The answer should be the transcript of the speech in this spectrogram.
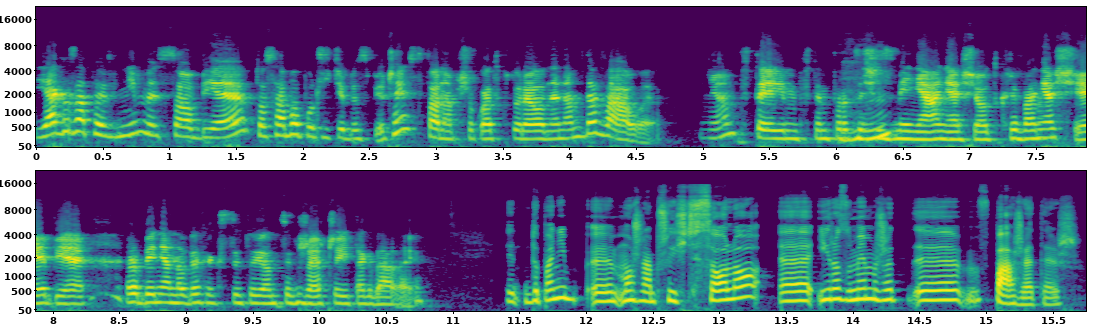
jak zapewnimy sobie to samo poczucie bezpieczeństwa, na przykład, które one nam dawały. Nie? W, tym, w tym procesie mhm. zmieniania się, odkrywania siebie, robienia nowych, ekscytujących rzeczy i tak dalej. Do Pani y, można przyjść solo y, i rozumiem, że y, w parze też.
